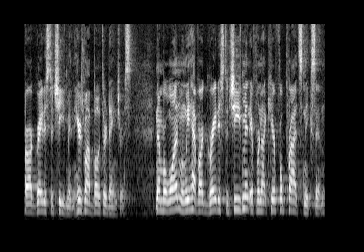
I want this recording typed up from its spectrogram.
or our greatest achievement. Here's why both are dangerous. Number one, when we have our greatest achievement, if we're not careful, pride sneaks in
